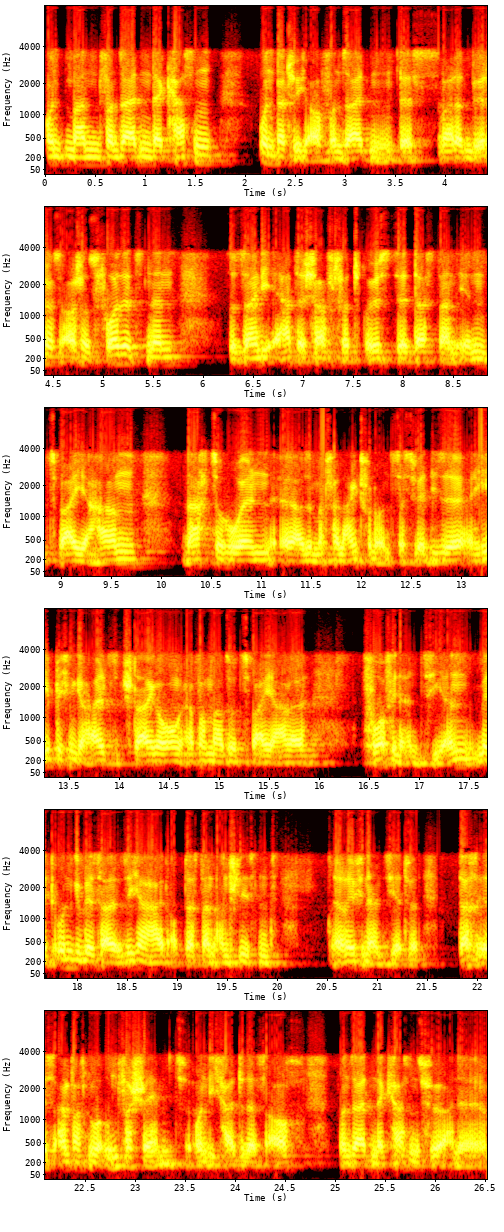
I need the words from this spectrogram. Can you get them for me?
und man von Seiten der Kassen und natürlich auch von Seiten des weiteren Bildungsausschusses Vorsitzenden sozusagen die Ärzteschaft vertröstet, das dann in zwei Jahren nachzuholen. Äh, also man verlangt von uns, dass wir diese erheblichen Gehaltssteigerungen einfach mal so zwei Jahre vorfinanzieren, mit ungewisser Sicherheit, ob das dann anschließend äh, refinanziert wird. Das ist einfach nur unverschämt und ich halte das auch von Seiten der Kassen für eine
